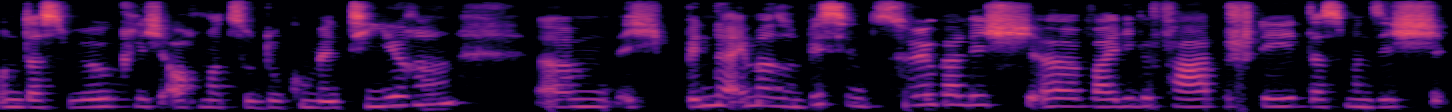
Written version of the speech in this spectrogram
und das wirklich auch mal zu dokumentieren. Ähm, ich bin da immer so ein bisschen zögerlich, äh, weil die Gefahr besteht, dass man sich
